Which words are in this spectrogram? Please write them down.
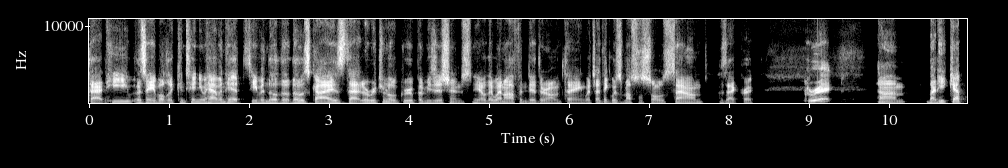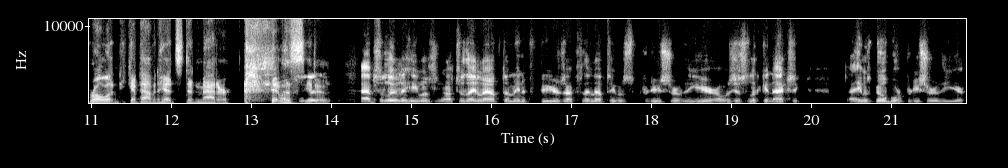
that he was able to continue having hits, even though the, those guys, that original group of musicians, you know, they went off and did their own thing, which I think was Muscle Shoals Sound. Is that correct? Correct. Um, but he kept rolling. He kept having hits. Didn't matter. it was, you know, Absolutely. He was after they left. I mean, a few years after they left, he was producer of the year. I was just looking actually. Uh, he was Billboard producer of the year.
